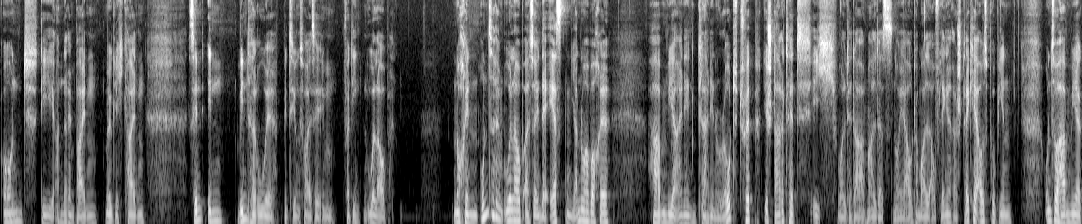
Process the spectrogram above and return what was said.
Und die anderen beiden Möglichkeiten sind in Winterruhe bzw. im verdienten Urlaub. Noch in unserem Urlaub, also in der ersten Januarwoche, haben wir einen kleinen Roadtrip gestartet. Ich wollte da mal das neue Auto mal auf längerer Strecke ausprobieren. Und so haben wir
